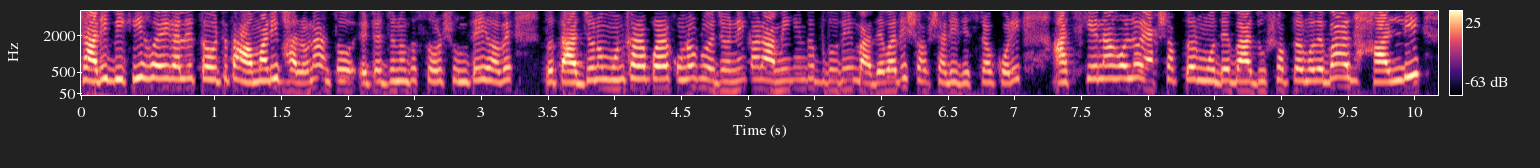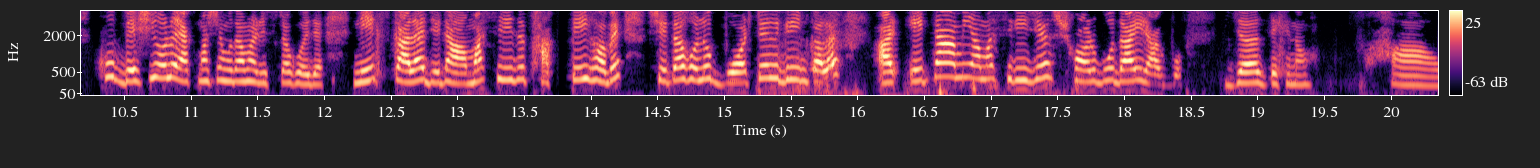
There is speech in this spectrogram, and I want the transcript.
শাড়ি বিক্রি হয়ে গেলে তো ওটা তো আমারই ভালো না, তো এটার জন্য তো সোল শুনতেই হবে। তো তার জন্য মন খারাপ করার কোনো প্রয়োজন নেই, কারণ আমি কিন্তু দুদিন বাদে বাদে সব শাড়ি রিস্টক করি। আজকে না হলেও এক সপ্তাহের মধ্যে বা দু সপ্তাহের মধ্যে বা হার্ডলি খুব বেশি হলো এক মাসের মধ্যে আমার রিস্টক হয়ে যায়। নেক্সট কালার যেটা আমার সিরিজে থাকতেই হবে, সেটা হলো বটল গ্রিন কালার আর এটা আমি আমার সিরিজে সর্বদাই রাখব। জাস্ট দেখে নাও। হাও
